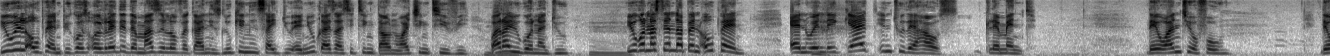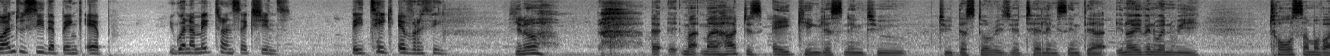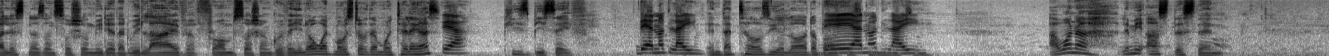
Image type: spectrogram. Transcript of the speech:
You will open because already the muzzle of a gun is looking inside you and you guys are sitting down watching TV. Mm. What are you going to do? Mm. You're going to stand up and open. And when they get into the house, Clement, they want your phone. They want to see the bank app. You're going to make transactions. They take everything. You know, uh, my, my heart is aching listening to to the stories you're telling, Cynthia. You know, even when we told some of our listeners on social media that we live from Soshanguve, you know what most of them were telling us? Yeah. Please be safe. They are not lying. And that tells you a lot about They are community. not lying. I want to, let me ask this then.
